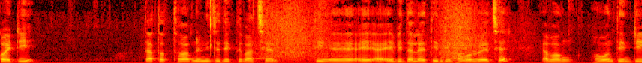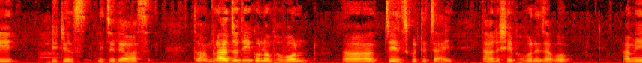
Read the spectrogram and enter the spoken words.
কয়টি? তার তথ্য আপনি নিচে দেখতে পাচ্ছেন। এই বিদ্যালয়ে তিনটি ভবন রয়েছে এবং ভবন তিনটি ডিটেলস নিচে দেওয়া আছে। তো আমরা যদি কোনো ভবন চেঞ্জ করতে চাই, তাহলে সেই ভবনে যাব। আমি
